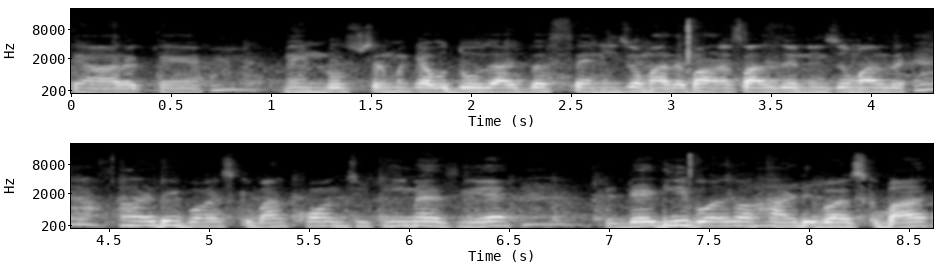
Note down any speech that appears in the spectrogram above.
से आ रखे हैं मेन रोस्टर में क्या वो 2010 से नहीं संभाल रहे बारह साल से नहीं संभाल। रहे हार्डी बॉयज़ के बाद कौन सी टीम ऐसी है? डेडली बॉयज़ और हार्डी बॉयज़ के बाद,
